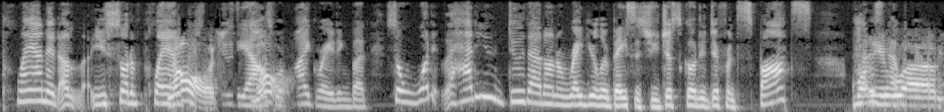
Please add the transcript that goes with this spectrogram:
plan it. uh, You sort of plan No, you the owls no. were migrating, but so what? How do you do that on a regular basis? You just go to different spots. How Well, you, um,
